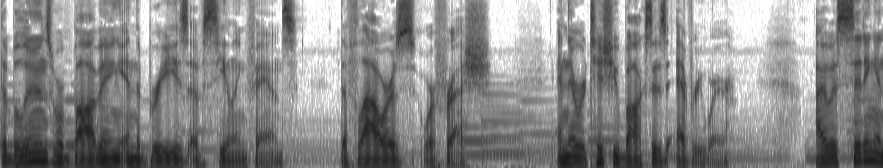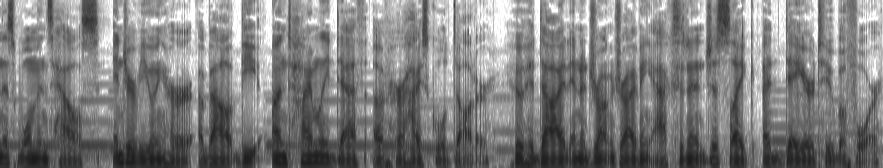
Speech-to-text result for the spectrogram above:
The balloons were bobbing in the breeze of ceiling fans. The flowers were fresh, and there were tissue boxes everywhere. I was sitting in this woman's house interviewing her about the untimely death of her high school daughter, who had died in a drunk driving accident just like a day or two before.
